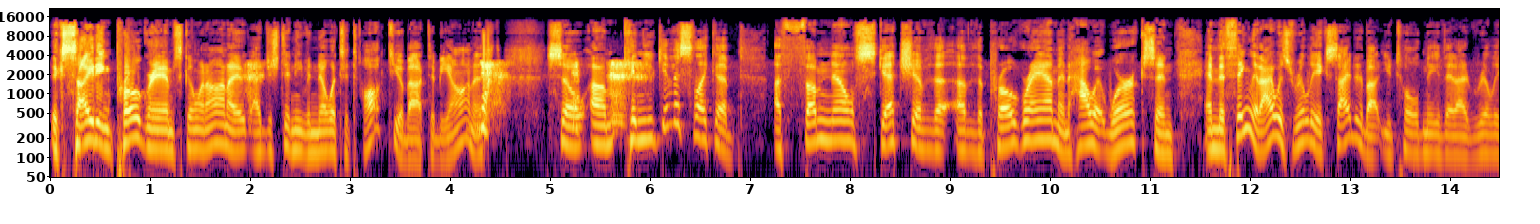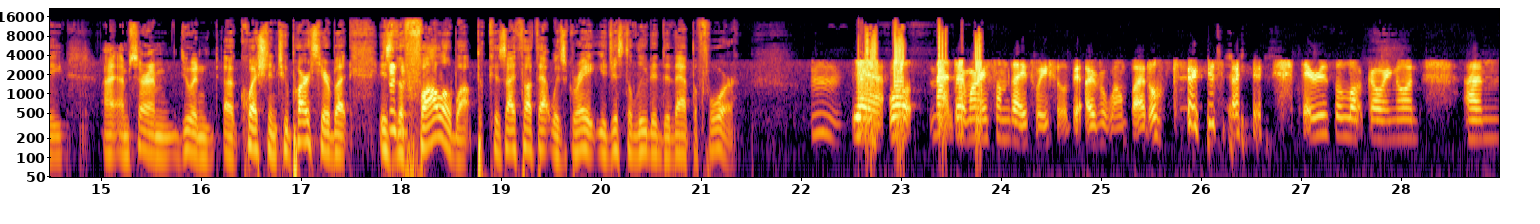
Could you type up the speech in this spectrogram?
exciting programs going on. I, I, just didn't even know what to talk to you about, to be honest. So, um, can you give us like a a thumbnail sketch of the of the program and how it works? And and the thing that I was really excited about you told me that I really I, am sorry I'm doing a question two parts here but is the follow up because I thought that was great. You just alluded to that before mm, yeah well Matt don't worry some days we feel a bit overwhelmed by it all too so there is a lot going on um,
